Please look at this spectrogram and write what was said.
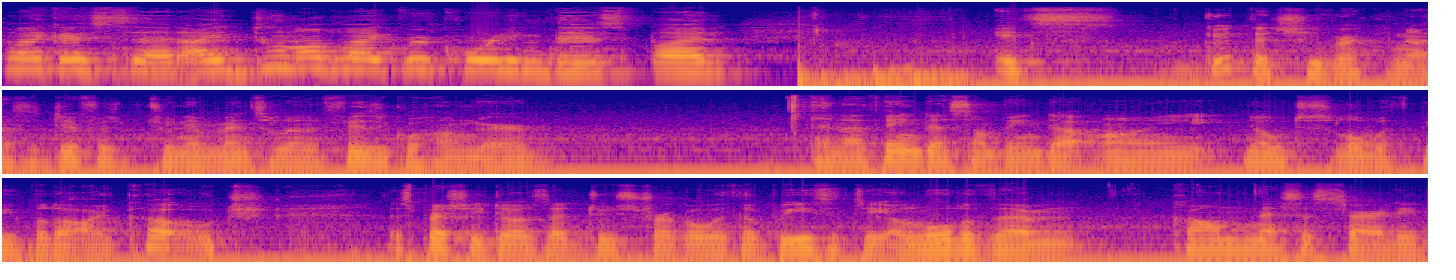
like I said I do not like recording this but it's good that she recognized the difference between a mental and a physical hunger and I think that's something that I notice a lot with people that I coach, especially those that do struggle with obesity. A lot of them can't necessarily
